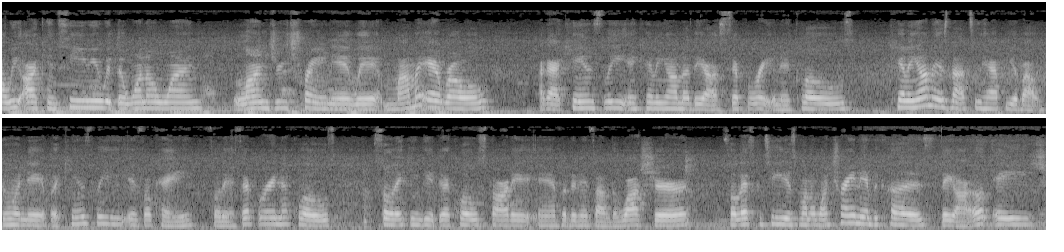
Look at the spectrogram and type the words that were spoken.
y'all. We are continuing with the 101 laundry training with Mama Ayrow. I got Kinsley and Kiliana. They are separating their clothes. Kiliana is not too happy about doing that, but Kinsley is okay. So they're separating their clothes so they can get their clothes started and put it inside the washer. So let's continue this one-on-one training because they are of age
